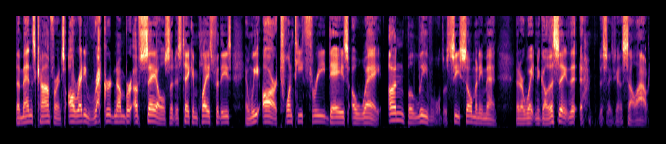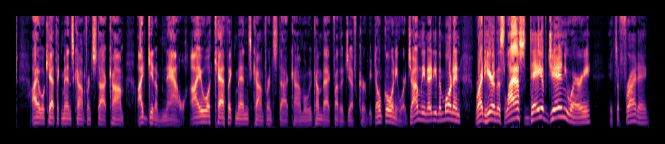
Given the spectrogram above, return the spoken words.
the men's conference. Already record number of sales that has taken place for these, and we are 23 days away. Unbelievable to see so many men that are waiting to go. This thing, this thing's going to sell out. IowaCatholicMen'sConference.com. I'd get them now. IowaCatholicMen'sConference.com. When we come back, Father Jeff Kirby. Don't go anywhere. John Leonetti in the morning, right here on this last day of January. It's a Friday.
